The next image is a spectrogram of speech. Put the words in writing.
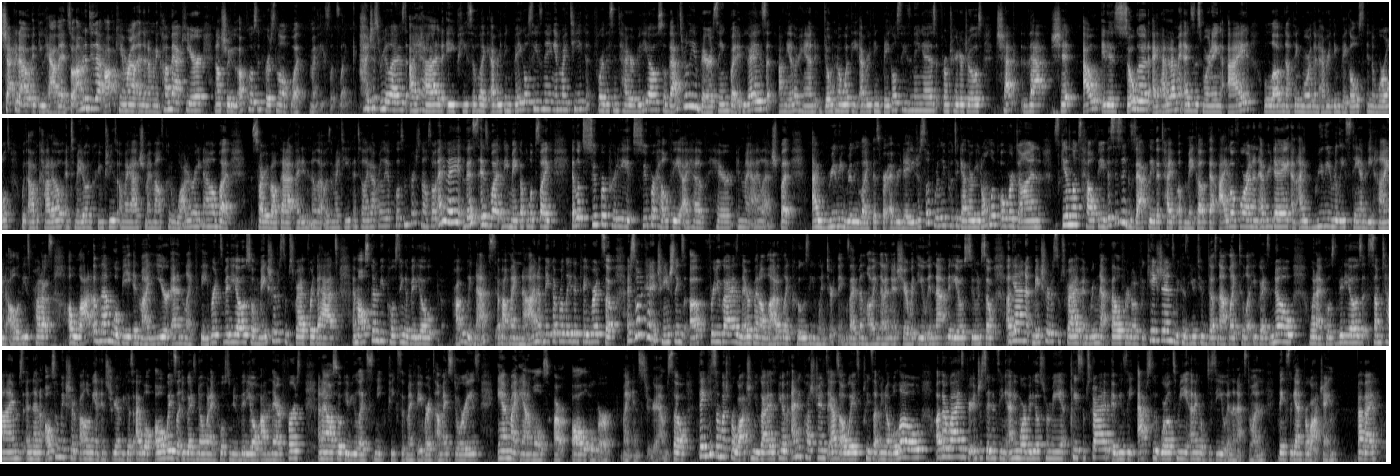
check it out if you haven't. So I'm gonna do that off camera and then I'm gonna come back here and I'll show you up close and personal what my face looks like. I just realized I had a piece of like everything bagel seasoning in my teeth for this entire video. So that's really embarrassing. But if you guys, on the other hand, don't know what the everything bagel seasoning is from Trader Joe's, check that shit out. It is so good. I had it on my eggs this morning. I love nothing more than everything bagels in the world with avocado and tomato and cream cheese. Oh my gosh, my mouth could water right now, but sorry about that. I didn't know that was in my teeth until I got really up close and personal. So anyway, this is what the makeup looks like. It looks super pretty, super healthy. I have hair in my eyelash, but I really, really like this for every day. You just look really put together. You don't look overdone. Skin looks healthy. This is exactly the type of makeup that I go for on an everyday and I really, really stand behind all of these products. A lot of them will be in my year-end like favorites video, so make sure to subscribe for that. I'm also gonna be posting a video probably next about my non-makeup related favorites. So I just want to kind of change things up for you guys and there have been a lot of like cozy winter things I've been loving that I'm going to share with you in that video soon. So again, make sure to subscribe and ring that bell for notifications because YouTube does not like to let you guys know when I post videos sometimes. And then also make sure to follow me on Instagram because I will always let you guys know when I post a new video on there first. And I also give you like sneak peeks of my favorites on my stories and my animals are all over my Instagram. So thank you so much for watching you guys. If you have any questions, as always, please let me know below. Otherwise, if you're interested in seeing any more videos from me, please subscribe. It means the absolute world to me and I hope to see you in the next one. Thanks again for watching. Bye-bye.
